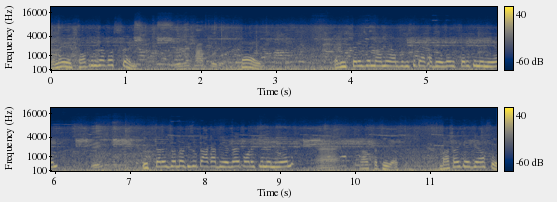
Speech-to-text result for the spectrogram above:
মানে সব রোজা করছেন? বুঝে সব করি। তাই? তাহলে ইফতারের জন্য আমি অল্প কিছু টাকা দিয়ে যাই ইফতারি কিনে নিয়েন? ইফতারের জন্য কিছু টাকা দিয়ে যাই পরে কিনে নিয়েন। হ্যাঁ। আচ্ছা ঠিক আছে। বাসায় কে কে আছে?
